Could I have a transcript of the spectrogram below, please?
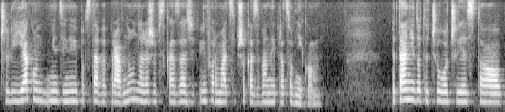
czyli jaką m.in. podstawę prawną należy wskazać w informacji przekazywanej pracownikom. Pytanie dotyczyło, czy jest to,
